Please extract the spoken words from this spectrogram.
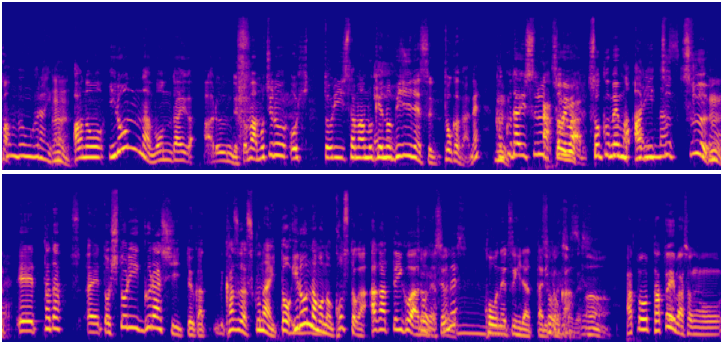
まあ半分ぐらいが、うん。あのいろんな問題があるんですよ、まあ、もちろんお一人様向けのビジネスとかがね、うん。拡大するあそというれはある。側面もありつつ、ん。えーただ、えー、と一人暮らしというか数が少ないといろんなもののコストが上がっていくはあるんですよね。そうです。光熱費だったりとか。そうですそうです。うんあと例えばその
